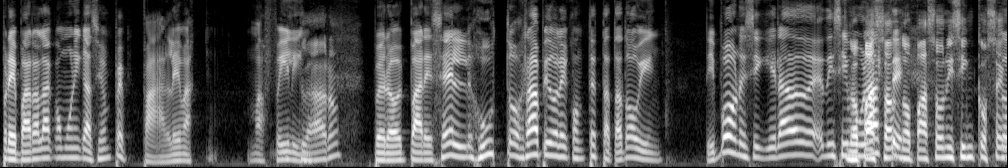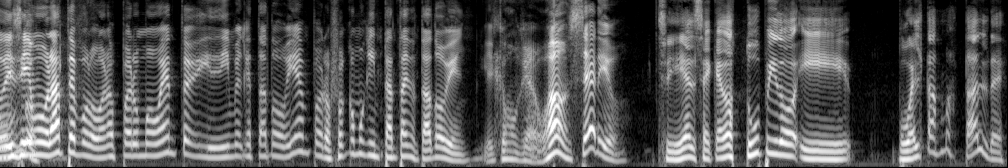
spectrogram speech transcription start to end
prepara la comunicación, pues, para darle más, más feeling. Claro. Pero al parecer, justo, rápido le contesta, está todo bien. Tipo, ni siquiera No pasó, disimulaste. no pasó ni cinco No segundos. disimulaste, por lo menos espera un momento y dime que está todo bien, pero fue como que instantáneo, está todo bien. Y él como que, wow, ¿en serio? Sí, él se quedó estúpido y vueltas más tarde.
